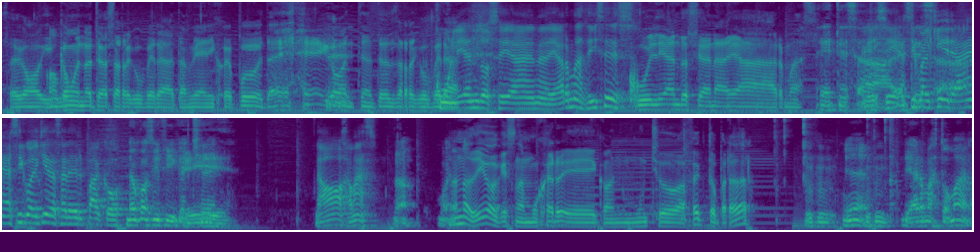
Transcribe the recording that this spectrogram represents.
¿Sabe cómo, y ¿Cómo? cómo no te vas a recuperar también, hijo de puta? eh? ¿Cómo te- no te vas a recuperar? Juliándose a Ana de Armas, dices. Juliándose a Ana de Armas. Este Eh, sabe, sí, así este cualquiera, eh, así cualquiera sale del Paco. No cosifique, Sí. che. No, jamás. No, bueno. No, no digo que es una mujer eh, con mucho afecto para dar. Bien, de armas tomar.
